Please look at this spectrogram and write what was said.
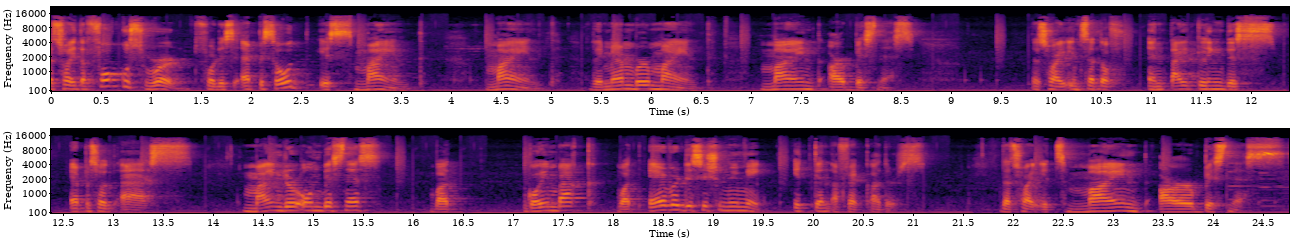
That's why the focus word for this episode is mind. Mind. Remember mind. Mind our business. That's why instead of entitling this episode as mind your own business, but going back, whatever decision we make, it can affect others. That's why it's mind our business.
